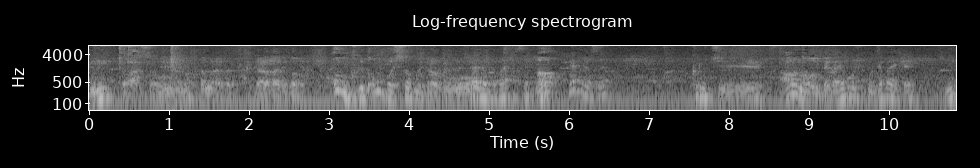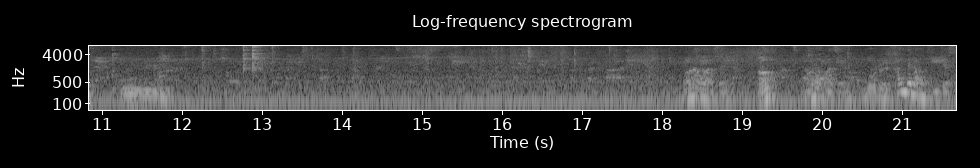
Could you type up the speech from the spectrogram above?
응? 좋았어 오늘은 어떤 거라도 딱 열어가지고 어 그게 너무 멋있어 보이더라고 그래도 뭐가 하셨어요? 어? 해보셨어요? 그렇지 아, 너 내가 해보고 싶으면 해봐야 돼 응? 음. 뭐라고 하세요? 어? 뭐라고 하세요? 뭐를 상대방 분께서.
